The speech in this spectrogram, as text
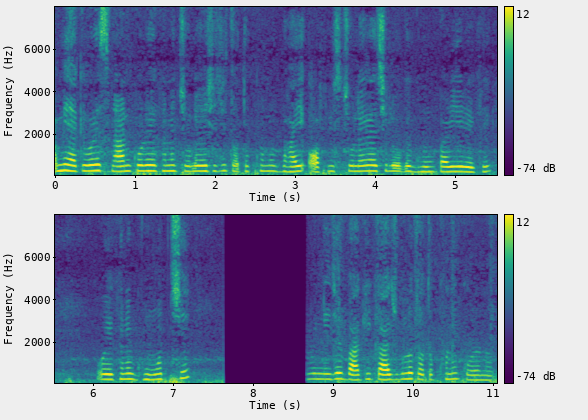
আমি একেবারে স্নান করে এখানে চলে এসেছি, ততক্ষণে ভাই অফিস চলে গেছিল, ওকে ঘুম পাড়িয়ে রেখে। ও এখানে ঘুমোচ্ছে। আমি নিজের বাকি কাজগুলো ততক্ষণে করে নেব।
